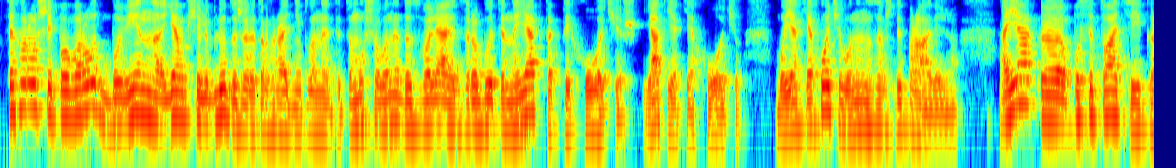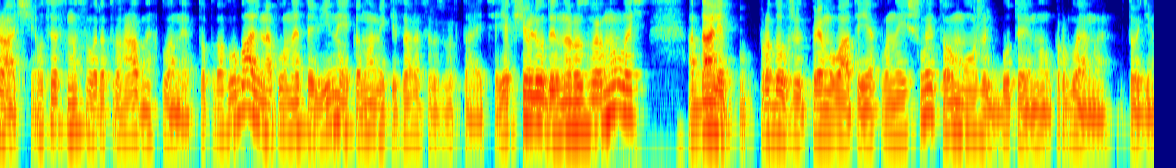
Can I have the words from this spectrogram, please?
Це хороший поворот, бо він. Я взагалі люблю дуже ретроградні планети, тому що вони дозволяють зробити не як так ти хочеш, як як я хочу. Бо як я хочу, воно не завжди правильно. А як е, по ситуації краще? Оце смисл ретроградних планет. Тобто глобальна планета війни, економіки зараз розвертається. Якщо люди не розвернулись, а далі продовжують прямувати, як вони йшли, то можуть бути ну, проблеми тоді.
